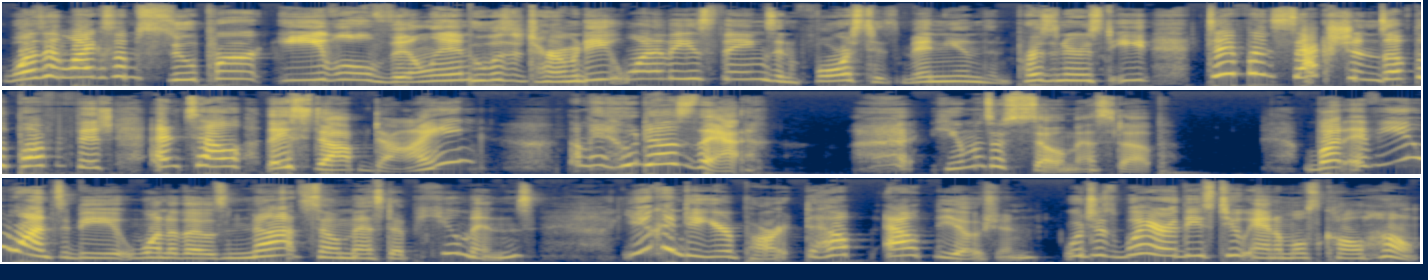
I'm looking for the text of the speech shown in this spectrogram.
was it like some super evil villain who was determined to eat one of these things and forced his minions and prisoners to eat different sections of the pufferfish until they stopped dying? I mean, who does that? Humans are so messed up. But if you want to be one of those not so messed up humans, you can do your part to help out the ocean, which is where these two animals call home.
